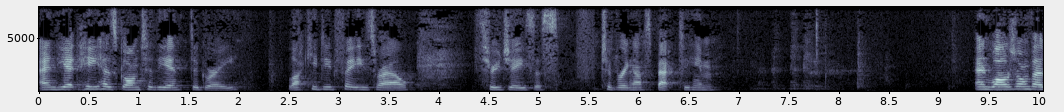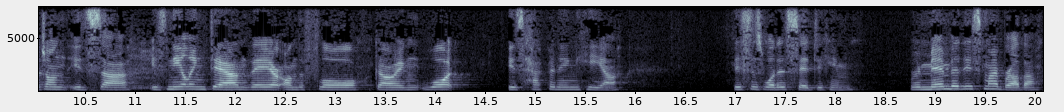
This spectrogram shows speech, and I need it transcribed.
And yet he has gone to the nth degree, like he did for Israel, through Jesus to bring us back to him. And while Jean Valjean is, uh, is kneeling down there on the floor, going, What is happening here? This is what is said to him Remember this, my brother.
